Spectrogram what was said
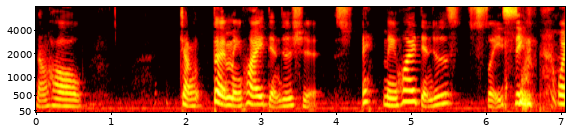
然后讲对美化一点就是学，哎、美化一点就是随性。我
